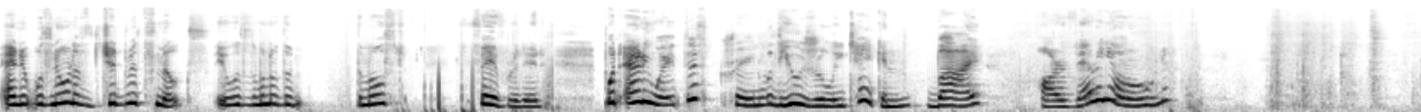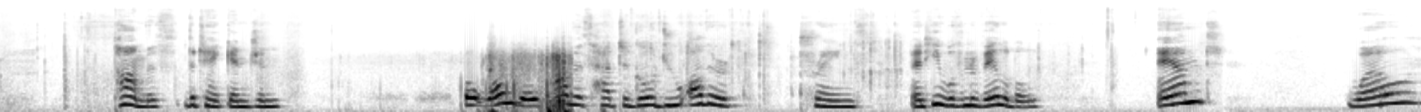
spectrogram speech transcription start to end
and it was known as Chidmouth's Milks. It was one of the the most favorited. But anyway, this train was usually taken by our very own Thomas the Tank Engine. But one day Thomas had to go do other trains and he wasn't available. And, well,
